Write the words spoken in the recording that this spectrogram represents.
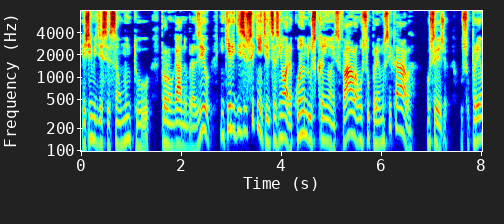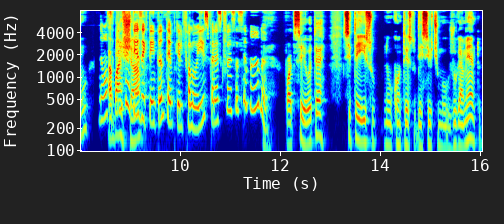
regime de exceção muito prolongado no Brasil, em que ele disse o seguinte: ele disse assim, olha, quando os canhões falam, o Supremo se cala. Ou seja, o Supremo Nossa, abaixar- tem certeza que tem tanto tempo que ele falou isso? Parece que foi essa semana. Pode ser, eu até citei isso no contexto desse último julgamento,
